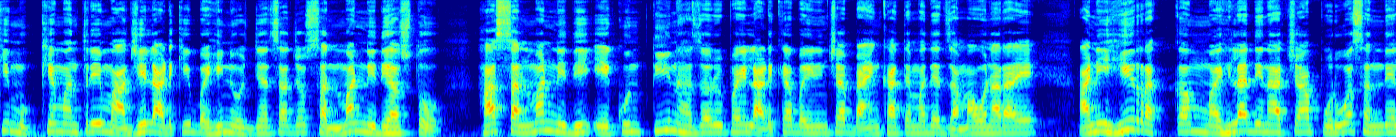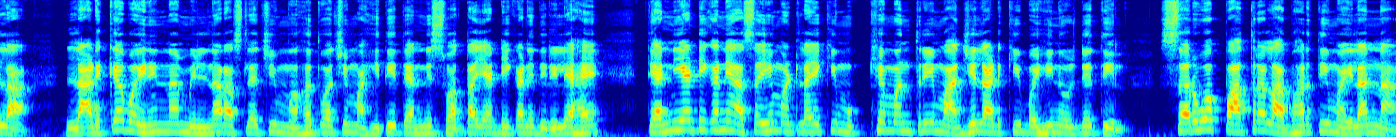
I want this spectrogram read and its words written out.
की मुख्यमंत्री माझी लाडकी बहीण योजनेचा जो सन्मान निधी असतो हा सन्मान निधी एकूण तीन हजार रुपये लाडक्या बहिणींच्या बँक खात्यामध्ये जमा होणार आहे. आणि ही रक्कम महिला दिनाच्या पूर्वसंध्येला लाडक्या बहिणींना मिळणार असल्याची महत्त्वाची माहिती त्यांनी स्वतः या ठिकाणी दिलेली आहे. त्यांनी या ठिकाणी असंही म्हटलं आहे की मुख्यमंत्री माझी लाडकी बहीण योजनेतील सर्व पात्र लाभार्थी महिलांना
